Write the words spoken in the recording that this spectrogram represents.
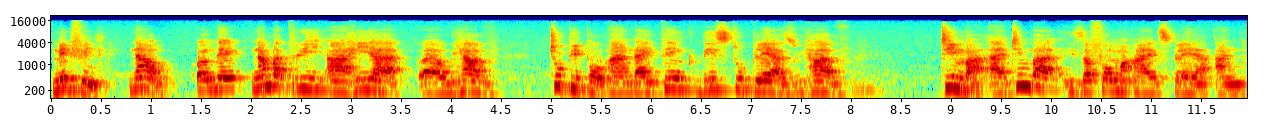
midfield. Now, on the number three uh, here, uh, we have two people, and I think these two players we have Timber. Uh, Timber is a former Ajax player and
